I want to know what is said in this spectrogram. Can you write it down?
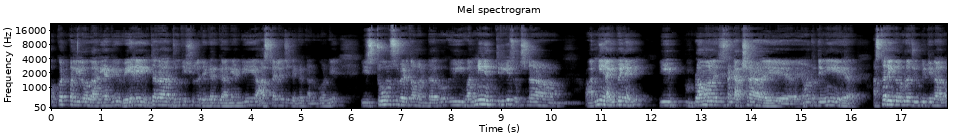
కుక్కట్పల్లిలో కానివ్వండి వేరే ఇతర జ్యోతిష్యుల దగ్గరికి కానివ్వండి ఆస్ట్రాలజీ దగ్గరికి అనుకోండి ఈ స్టోన్స్ పెడతామంటారు. ఇవన్నీ నేను తిరిగేసి వచ్చిన అన్నీ అయిపోయినాయి. ఈ ప్లామాలజిస్ట్ అంటే అక్ష ఏమంటారు దీన్ని? అస్తరేఖలు కూడా చూపెట్టినాను.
